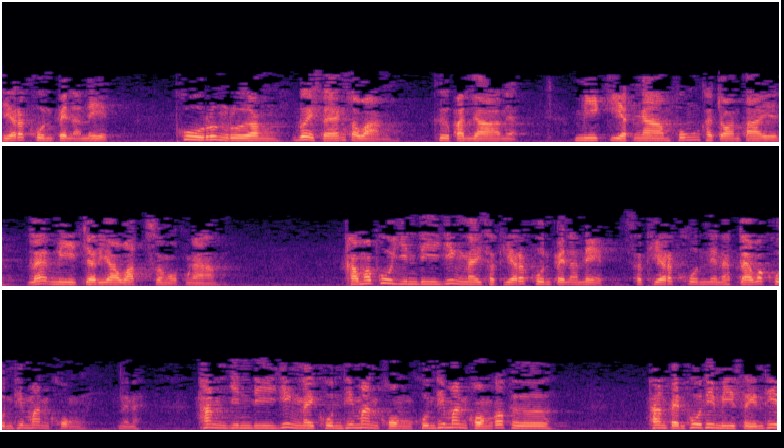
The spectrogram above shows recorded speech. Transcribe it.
ถียรคุณเป็นอเนก ผู้รุ่งเรืองด้วยแสงสว่าง คือปัญญาเนี่ย มีเกียรติงามฟุ้งขจรไป และมีจริยวัตรสงบงามคำว่าผู้ยินดียิ่งในเสถียรคุณเป็นอเนก เสถียรคุณเนี่ยนะแปลว่าคุณที่มั่นคงเนี่ยนะท่านยินดียิ่งในคุณที่มั่นคง คุณที่มั่นคงก็คือ ท่านเป็นผู้ที่มีศีลที่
